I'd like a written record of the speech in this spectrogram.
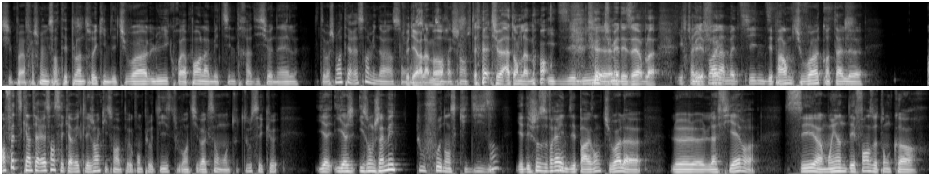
Je sais pas, franchement, il me sortait plein de trucs. Il me disait, tu vois, lui, il croyait pas en la médecine traditionnelle. C'était vachement intéressant, mine de rien. son- Tu veux dire à la son- mort? son. Tu vas attendre la mort? Il disait, lui. Tu euh, mets des herbes là. il croyait pas à la médecine. Il disait, par exemple, tu vois, quand t'as le. En fait, ce qui est intéressant, c'est qu'avec les gens qui sont un peu complotistes ou anti-vaccins ou tout, tout c'est que il y a- il y a- ils ont jamais tout faux dans ce qu'ils disent. Il y a des choses vraies. Il me disait, par exemple, tu vois, la, le- la fièvre, c'est un moyen de défense de ton corps.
